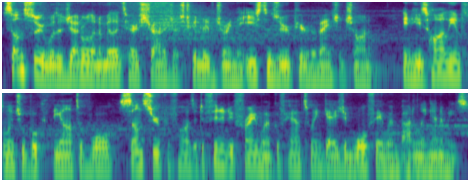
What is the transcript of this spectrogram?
Sun Tzu was a general and a military strategist who lived during the Eastern Zhou period of ancient China. In his highly influential book, The Art of War, Sun Tzu provides a definitive framework of how to engage in warfare when battling enemies.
